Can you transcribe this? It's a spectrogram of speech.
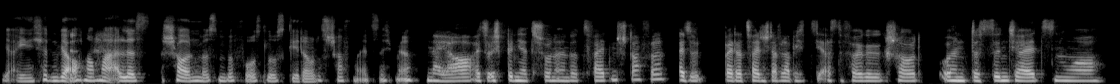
Ja, eigentlich hätten wir auch nochmal alles schauen müssen, bevor es losgeht, aber das schaffen wir jetzt nicht mehr. Naja, also ich bin jetzt schon in der zweiten Staffel. Also bei der zweiten Staffel habe ich jetzt die erste Folge geschaut und das sind ja jetzt nur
